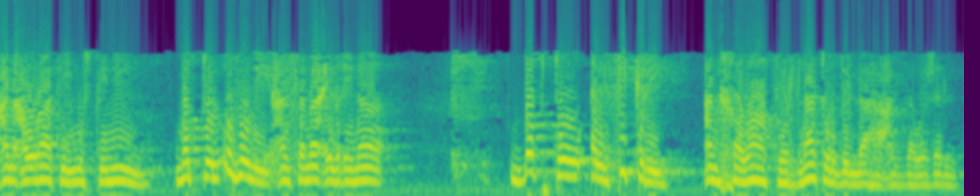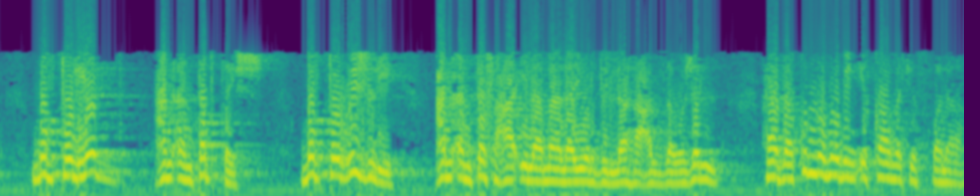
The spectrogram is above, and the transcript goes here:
عن عورات المسلمين ضبط الأذن عن سماع الغناء ضبط الفكر عن خواطر لا ترضي الله عز وجل ضبط اليد عن أن تبطش ضبط الرجل عن أن تسعى إلى ما لا يرضي الله عز وجل هذا كله من إقامة الصلاة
